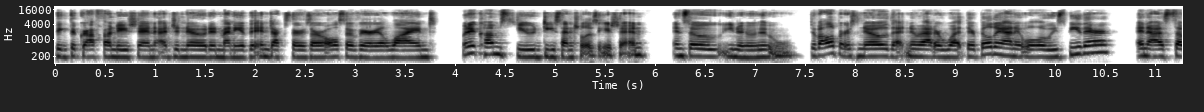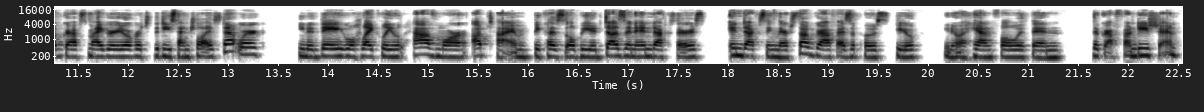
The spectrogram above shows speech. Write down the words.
think the Graph Foundation, EdgeNode, and Node, and many of the indexers are also very aligned when it comes to decentralization. And so, you know, developers know that no matter what they're building on, it will always be there. And as subgraphs migrate over to the decentralized network, you know, they will likely have more uptime because there'll be a dozen indexers indexing their subgraph as opposed to, you know, a handful within the Graph Foundation.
